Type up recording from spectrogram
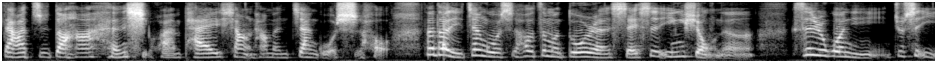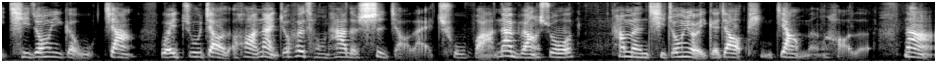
大家知道他很喜欢拍像他们战国时候。那到底战国时候这么多人，谁是英雄呢？可是如果你就是以其中一个武将为主角的话，那你就会从他的视角来出发。那比方说。”他们其中有一个叫平将门，好了，那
